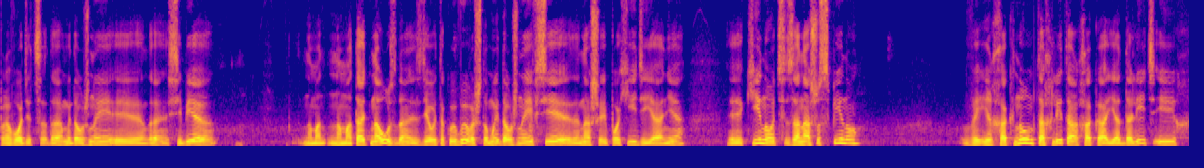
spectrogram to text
проводится, да, мы должны э, да, себе намотать на ус, да, сделать такой вывод, что мы должны все наши плохие деяния кинуть за нашу спину, в ирхакнум тахлита архака, и отдалить их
